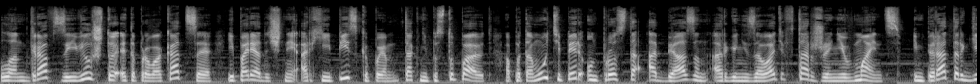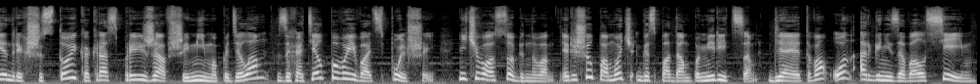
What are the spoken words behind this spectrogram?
Ландграф заявил, что это провокация, и порядочные архиепископы так не поступают, а потому теперь он просто обязан организовать вторжение в Майнц. Император Генрих VI как раз проезжавший мимо по делам, захотел повоевать с Польшей. Ничего особенного, решил помочь господам помириться. Для этого он организовал сейм,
